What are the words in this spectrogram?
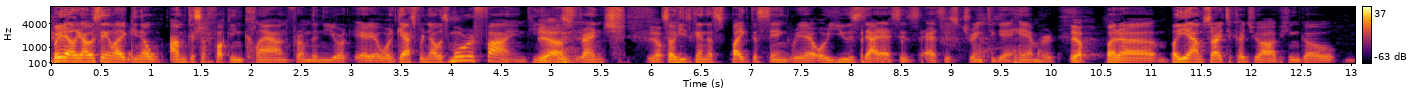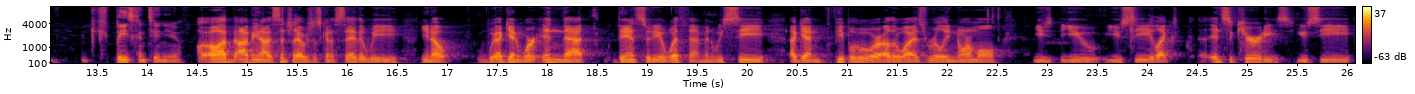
but yeah, like I was saying, like you know, I'm just a fucking clown from the New York area where Gaspar Noé is more refined. You know, Yeah, he's yeah. French, Yep. so he's gonna spike the sangria or use that as his as his drink to get hammered. Yep. But uh, but yeah, I'm sorry to cut you off. You can go. Please continue. Oh, I, I mean, essentially, I was just going to say that we, you know, we, again, we're in that dance studio with them, and we see again people who are otherwise really normal. You you you see like insecurities. You see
